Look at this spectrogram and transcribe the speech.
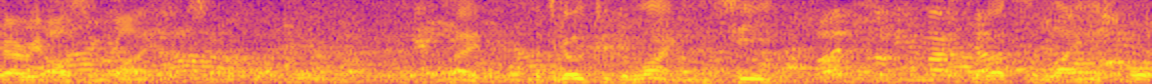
Very awesome guy. So. Right, let's go to the line and see what the line is for.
